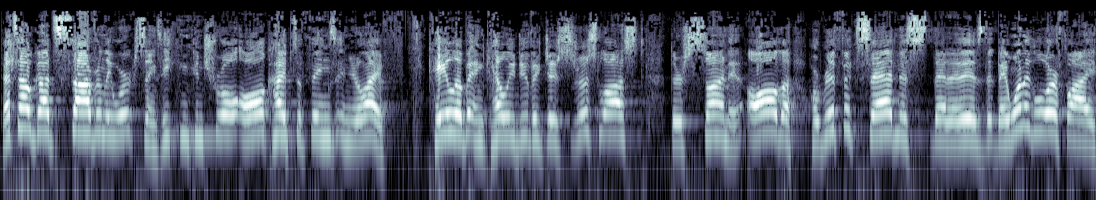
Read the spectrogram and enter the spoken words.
That's how God sovereignly works things. He can control all types of things in your life. Caleb and Kelly Duvik just, just lost their son and all the horrific sadness that it is that they want to glorify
